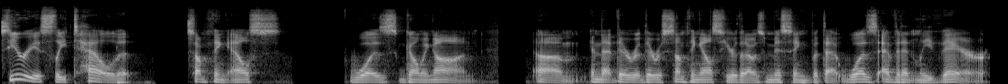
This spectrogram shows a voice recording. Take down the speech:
seriously tell that something else was going on, um, and that there there was something else here that I was missing, but that was evidently there.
